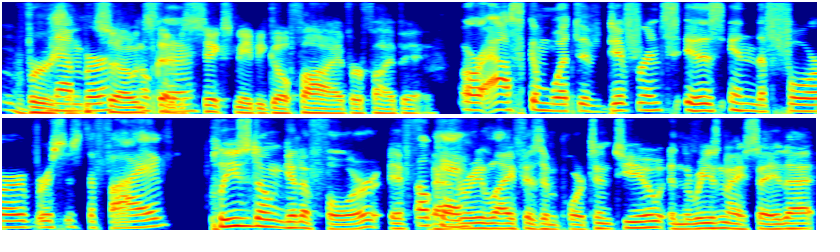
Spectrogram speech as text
version. Number, So instead okay. of six, maybe go five or 5A. Or ask them what the difference is in the four versus the five. Please don't get a four if Okay. battery life is important to you. And the reason I say that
